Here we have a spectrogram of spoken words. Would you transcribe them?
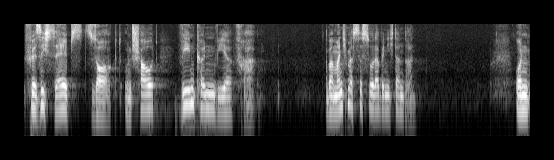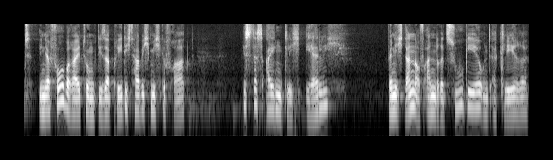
für sich selbst sorgt und schaut, wen können wir fragen. Aber manchmal ist es so, da bin ich dann dran. Und in der Vorbereitung dieser Predigt habe ich mich gefragt, ist das eigentlich ehrlich, wenn ich dann auf andere zugehe und erkläre,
